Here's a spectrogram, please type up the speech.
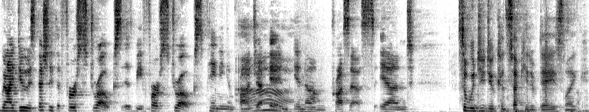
when I do, especially the first strokes, is be first strokes painting in project Ah. in, in um, process and. So would you do consecutive days, like,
